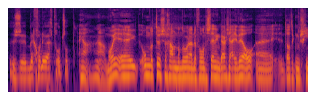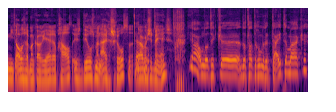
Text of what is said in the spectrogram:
dus daar ben ik gewoon heel erg trots op. Ja, nou mooi. Eh, ondertussen gaan we dan door naar de volgende stelling. Daar zei je wel eh, dat ik misschien niet alles uit mijn carrière heb gehaald. Is deels mijn eigen schuld. Daar was je het mee eens? Ja, omdat ik, eh, dat had ook met de tijd te maken.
